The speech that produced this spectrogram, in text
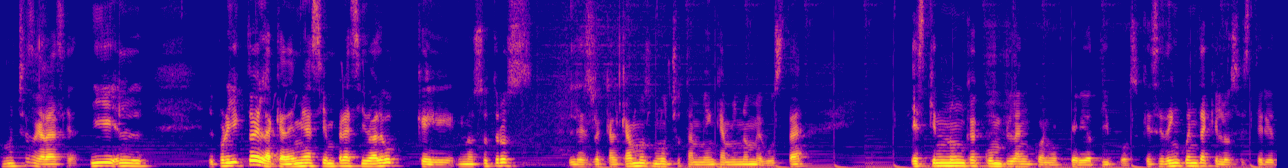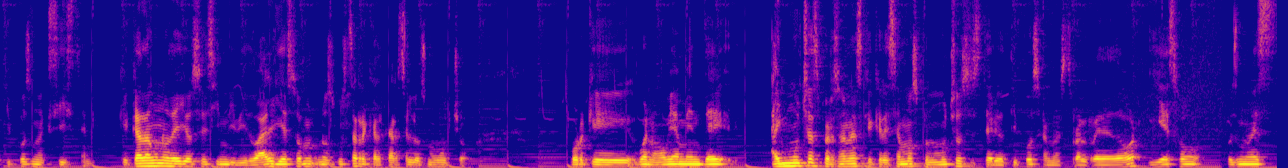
Muchas gracias. Y el, el proyecto de la academia siempre ha sido algo que nosotros les recalcamos mucho también, que a mí no me gusta, es que nunca cumplan con estereotipos, que se den cuenta que los estereotipos no existen, que cada uno de ellos es individual y eso nos gusta recalcárselos mucho. Porque, bueno, obviamente hay muchas personas que crecemos con muchos estereotipos a nuestro alrededor y eso pues no es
